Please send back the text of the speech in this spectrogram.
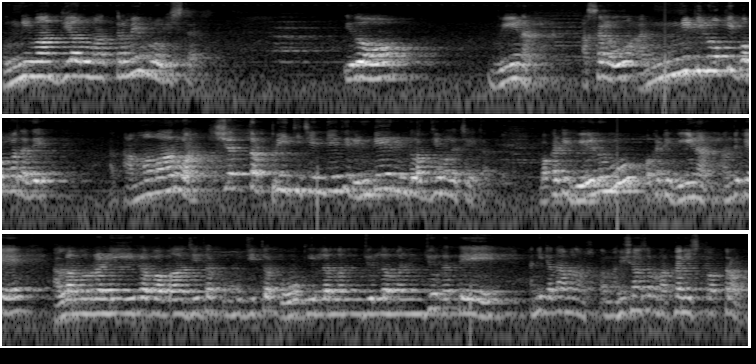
కొన్ని వాద్యాలు మాత్రమే మ్రోగిస్తారు ఇదో వీణ. అసలు అన్నిటిలోకి గొప్పది అదే. అమ్మవారు అత్యంత ప్రీతి చెందేది రెండే రెండు వాద్యముల చేత. ఒకటి వేణువు ఒకటి వీణ. అందుకే అలమురళీరవాజిత పూజిత కోకిల మంజుల మంజురతే అని కదా మనం మహిషాసుర మర్దని స్తోత్రం.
